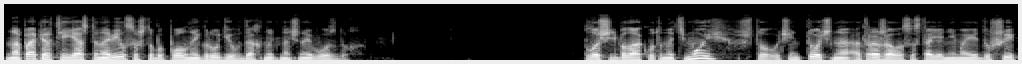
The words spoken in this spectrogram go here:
На паперти я остановился, чтобы полной грудью вдохнуть ночной воздух. Площадь была окутана тьмой, что очень точно отражало состояние моей души,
